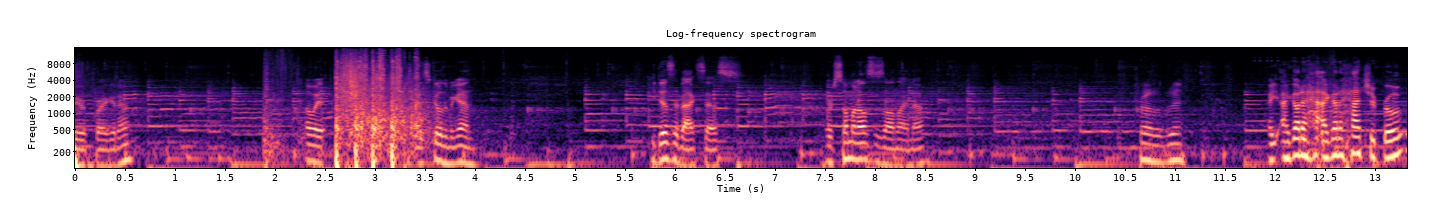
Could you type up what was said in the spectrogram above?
Here before I get out. Oh wait. I just killed him again. He does have access. Or someone else is online now. Probably. I, I got a ha- I got a hatchet, bro.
